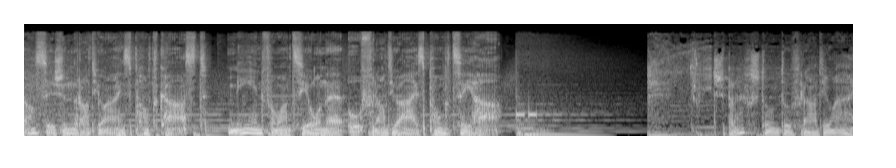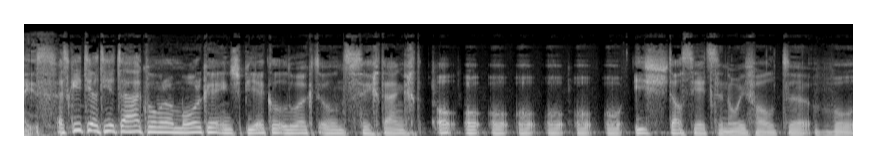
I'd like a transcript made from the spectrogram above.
Das ist ein Radio 1 Podcast. Mehr Informationen auf radio1.ch. Die Sprechstunde auf Radio 1. Es gibt ja die Tage, wo man am Morgen in den Spiegel schaut und sich denkt, oh, oh, oh, oh, oh, oh, oh, ist das jetzt eine Neufalte, die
